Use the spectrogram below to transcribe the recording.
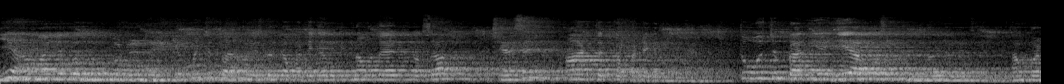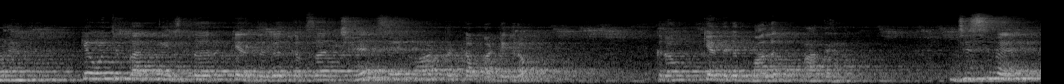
ये हमारे लिए बहुत इम्पोर्टेंट है कि उच्च प्राथमिक का पाठ्यक्रम कितना होता है? कक्षा छः से आठ तक का पाठ्यक्रम होता है। तो उच्च प्राथमिक ये आपको सब हम पढ़ रहे हैं कि उच्च प्राथमिक स्तर के अंतर्गत कक्षा छः से आठ तक का पाठ्यक्रम, क्रम के अंतर्गत बालक आते हैं। जिसमें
